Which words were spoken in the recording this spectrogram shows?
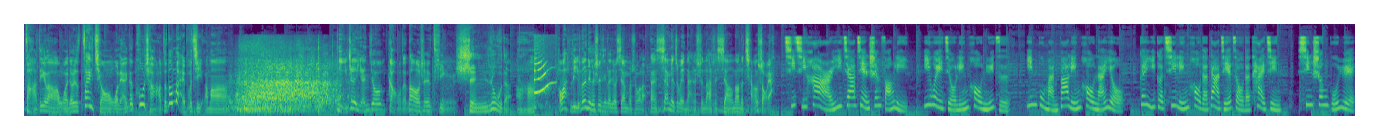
咋地了？我就是再穷，我连个裤衩子都买不起了吗？你这研究搞得倒是挺深入的啊。好吧，理论这个事情呢就先不说了，但下面这位男士那是相当的抢手呀。齐齐哈尔一家健身房里，一位九零后女子因不满八零后男友跟一个七零后的大姐走得太近，心生不悦，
